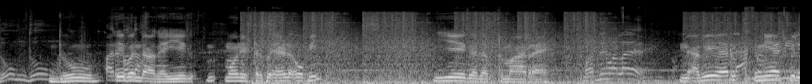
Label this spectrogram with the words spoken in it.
धूम धूम। धू अरे ये बंदा। आ गया ये मोनिस्टर पे एड ओपी ये गजब तो मार रहा है। मरने वाला है। अभी यार एचपी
